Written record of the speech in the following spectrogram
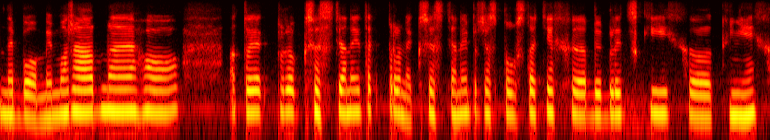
nebo mimořádného, a to jak pro křesťany, tak pro nekřesťany, protože spousta těch eh, biblických eh, knih,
